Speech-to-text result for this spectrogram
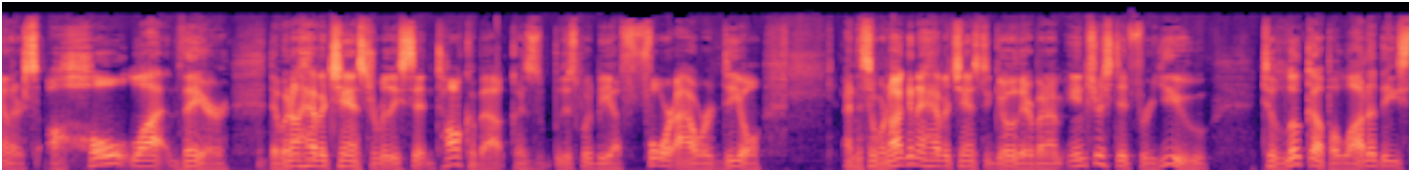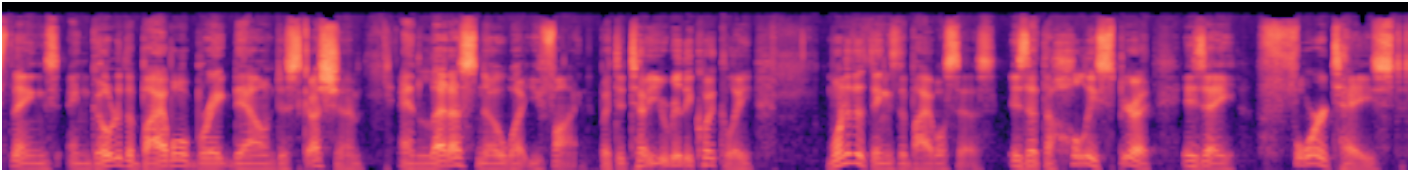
Now, there's a whole lot there that we don't have a chance to really sit and talk about because this would be a four hour deal. And so we're not going to have a chance to go there, but I'm interested for you to look up a lot of these things and go to the Bible breakdown discussion and let us know what you find. But to tell you really quickly, one of the things the Bible says is that the Holy Spirit is a foretaste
